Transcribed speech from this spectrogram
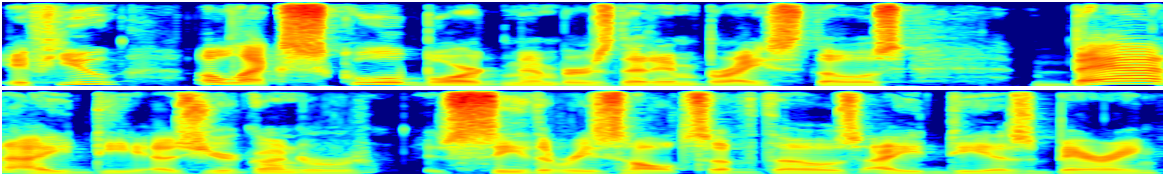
If you elect school board members that embrace those bad ideas, you're going to see the results of those ideas bearing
